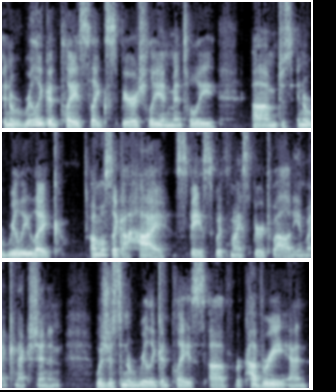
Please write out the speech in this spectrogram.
in a really good place, like spiritually and mentally, um, just in a really like almost like a high space with my spirituality and my connection and was just in a really good place of recovery. And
